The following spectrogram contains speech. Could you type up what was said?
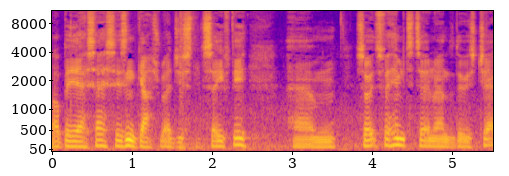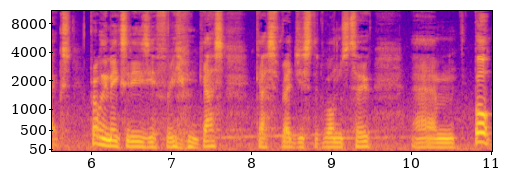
our BSS isn't gas registered safety um, so it's for him to turn around and do his checks probably makes it easier for even gas gas registered ones too um, but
